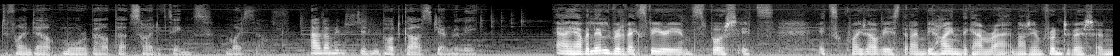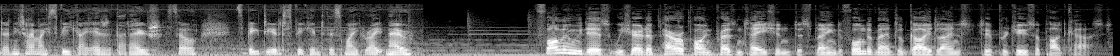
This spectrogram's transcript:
to find out more about that side of things myself. And I'm interested in podcasts generally. I have a little bit of experience, but it's it's quite obvious that I'm behind the camera and not in front of it. And anytime I speak, I edit that out. So it's a big deal to speak into this mic right now. Following this, we shared a PowerPoint presentation displaying the fundamental guidelines to produce a podcast.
